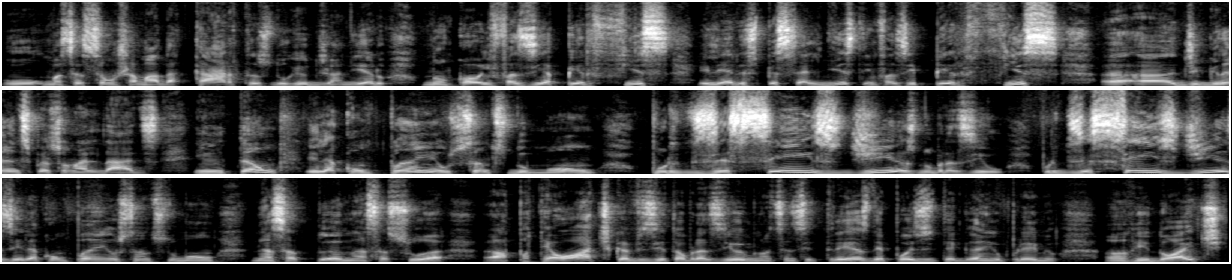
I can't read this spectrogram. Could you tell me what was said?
uma sessão chamada Cartas do Rio de Janeiro, no qual ele fazia perfis, ele era especialista em fazer perfis uh, de grandes personalidades. Então, ele acompanha o Santos Dumont por 16 dias no Brasil. Por 16 dias ele acompanha o Santos Dumont nessa, nessa sua apoteótica visita ao Brasil em 1903, depois de ter ganho o prêmio Henri Deutsch.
